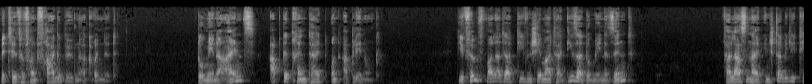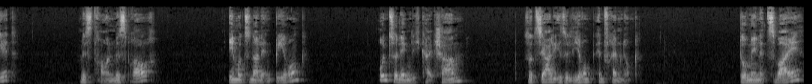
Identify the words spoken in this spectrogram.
mit Hilfe von Fragebögen ergründet. Domäne 1 Abgetrenntheit und Ablehnung. Die fünf maladaptiven Schemata dieser Domäne sind Verlassenheit, Instabilität, Misstrauen, Missbrauch, emotionale Entbehrung, Unzulänglichkeit, Scham, soziale Isolierung, Entfremdung. Domäne 2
